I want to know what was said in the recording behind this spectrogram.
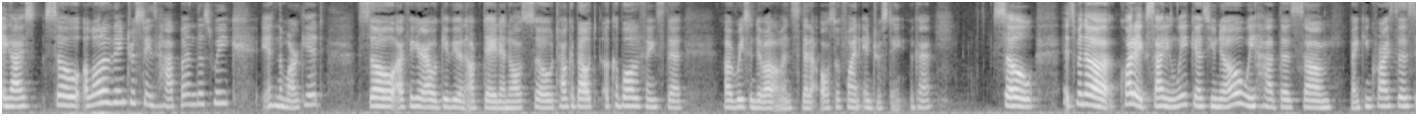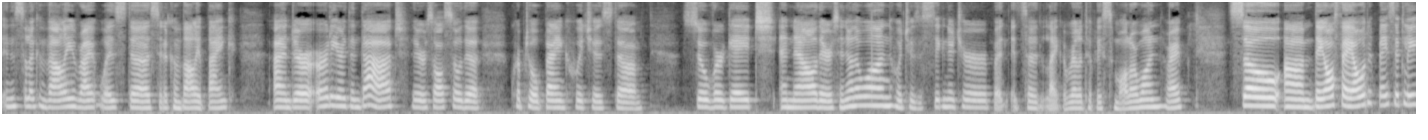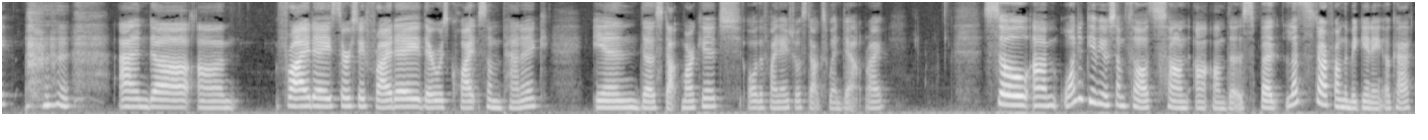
Hey guys, so a lot of interesting things happened this week in the market. So I figure I will give you an update and also talk about a couple other things that uh, recent developments that I also find interesting. Okay, so it's been a quite an exciting week, as you know. We had this um, banking crisis in the Silicon Valley, right, with the Silicon Valley Bank, and uh, earlier than that, there's also the crypto bank, which is the Silvergate, and now there's another one which is a signature, but it's a like a relatively smaller one, right? So um, they all failed basically, and uh, um, Friday, Thursday, Friday, there was quite some panic in the stock market. All the financial stocks went down, right? So um, want to give you some thoughts on uh, on this, but let's start from the beginning, okay?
